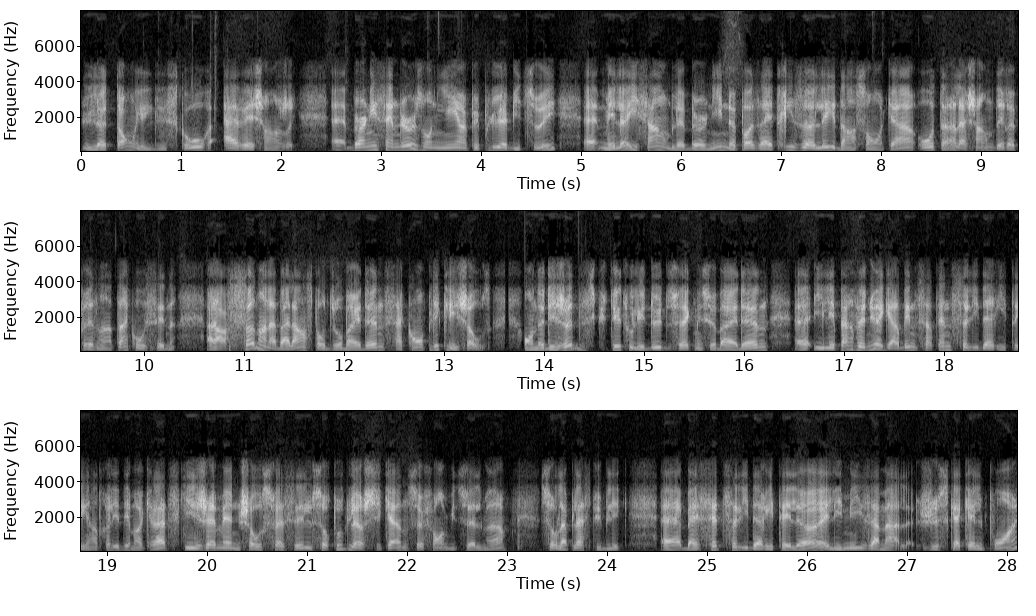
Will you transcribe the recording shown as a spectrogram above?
le ton et le discours avaient changé. Euh, Bernie Sanders, on y est un peu plus habitué, mais là, il semble, Bernie, ne pas être isolé dans son camp, autant à la Chambre des représentants qu'au Sénat. Alors, ça, dans la balance pour Joe Biden, ça complique les choses. On a déjà discuté tous les deux du fait que M. Biden, il est parvenu à garder une certaine solidarité entre les démocrates, ce qui n'est jamais une chose facile, surtout que leurs chicanes se font habituellement sur la place publique. ben, cette solidarité-là, elle est mise à mal. Jusqu'à quel point?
